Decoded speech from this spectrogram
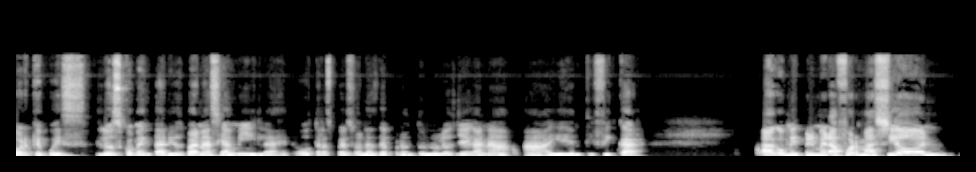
Porque pues los comentarios van hacia mí, las otras personas de pronto no los llegan a, a identificar. Hago mi primera formación,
